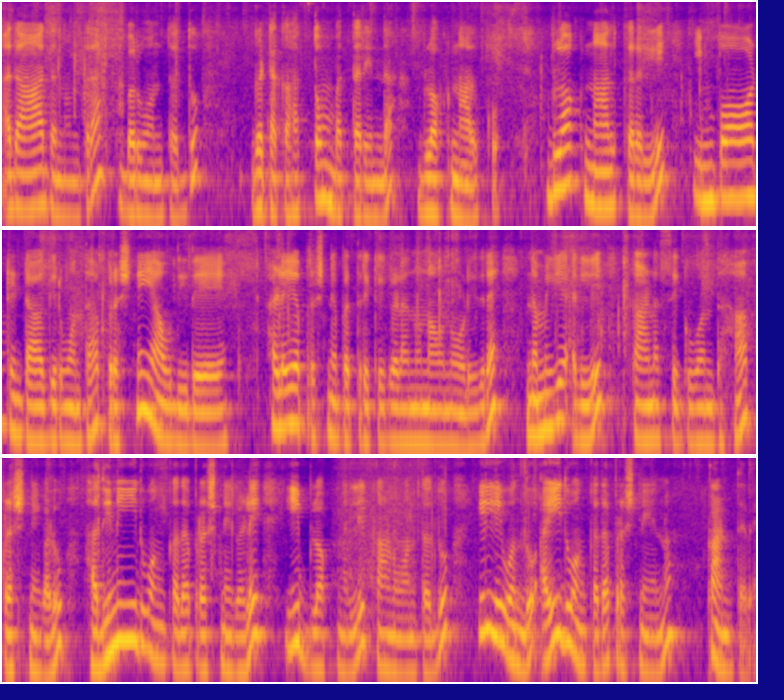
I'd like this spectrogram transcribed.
ಅದಾದ ನಂತರ ಬರುವಂಥದ್ದು ಘಟಕ ಹತ್ತೊಂಬತ್ತರಿಂದ ಬ್ಲಾಕ್ ನಾಲ್ಕು. ಬ್ಲಾಕ್ ನಾಲ್ಕರಲ್ಲಿ ಇಂಪಾರ್ಟೆಂಟ್ ಆಗಿರುವಂತಹ ಪ್ರಶ್ನೆ ಯಾವುದಿದೆ? ಹಳೆಯ ಪ್ರಶ್ನೆ ಪತ್ರಿಕೆಗಳನ್ನು ನಾವು ನೋಡಿದರೆ ನಮಗೆ ಅಲ್ಲಿ ಕಾಣಸಿಗುವಂತಹ ಪ್ರಶ್ನೆಗಳು ಹದಿನೈದು ಅಂಕದ ಪ್ರಶ್ನೆಗಳೇ ಈ ಬ್ಲಾಕ್ನಲ್ಲಿ ಕಾಣುವಂಥದ್ದು. ಇಲ್ಲಿ ಒಂದು ಐದು ಅಂಕದ ಪ್ರಶ್ನೆಯನ್ನು ಕಾಣ್ತೇವೆ.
